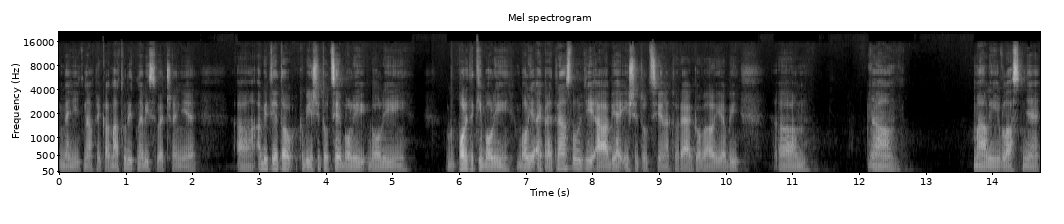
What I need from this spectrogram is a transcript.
meniť napríklad maturitné vysvedčenie, aby tieto akoby, inštitúcie boli, boli politiky boli, boli aj pre trans ľudí a aby aj inštitúcie na to reagovali, aby um, um, mali vlastne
